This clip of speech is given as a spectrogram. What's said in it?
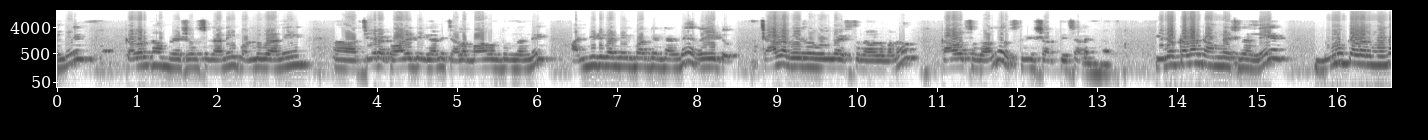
అండి కలర్ కాంబినేషన్స్ కానీ పళ్ళు కానీ చీర క్వాలిటీ కానీ చాలా బాగుంటుందండి. అన్నిటికంటే ఇంపార్టెంట్ అంటే రేటు. చాలా రీజనబుల్గా ఇస్తున్నాం మనం. కావాల్సిన వాళ్ళు స్క్రీన్ షాట్ తీసి అడగండి. ఇదో కలర్ కాంబినేషన్ అండి. బ్లూ కలర్ మీద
